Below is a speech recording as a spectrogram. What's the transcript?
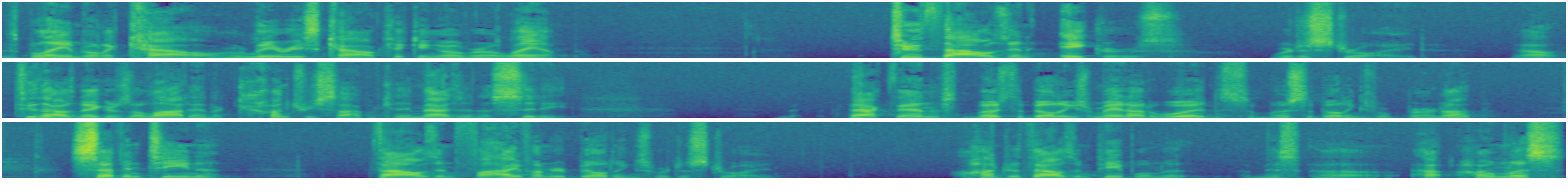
was blamed on a cow, O'Leary's cow, kicking over a lamp. 2,000 acres were destroyed. Now, 2,000 acres is a lot in a countryside, but can you imagine a city? Back then, most of the buildings were made out of wood, so most of the buildings were burned up. 17,500 buildings were destroyed. 100,000 people uh, homeless,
